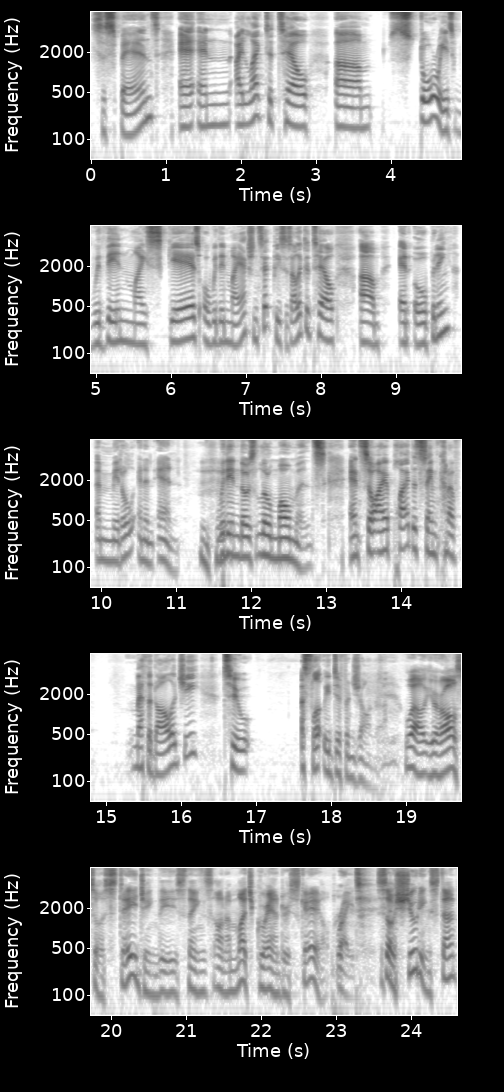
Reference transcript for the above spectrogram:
suspense, and, and I like to tell um, stories within my scares or within my action set pieces. I like to tell um, an opening, a middle, and an end within those little moments, and so I apply the same kind of methodology to a slightly different genre. Well, you're also staging these things on a much grander scale. Right. So shooting stunt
